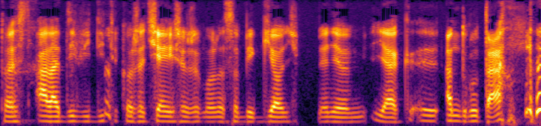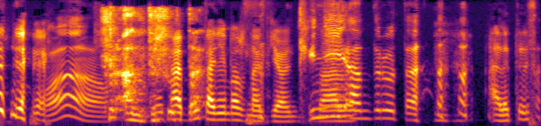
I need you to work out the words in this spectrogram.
To jest ala DVD, tylko że cieńsze, że można sobie giąć, ja nie wiem, jak y, Andruta. Wow. Andruta. Andruta nie można giąć. Gni no, ale, Andruta. Ale to jest,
